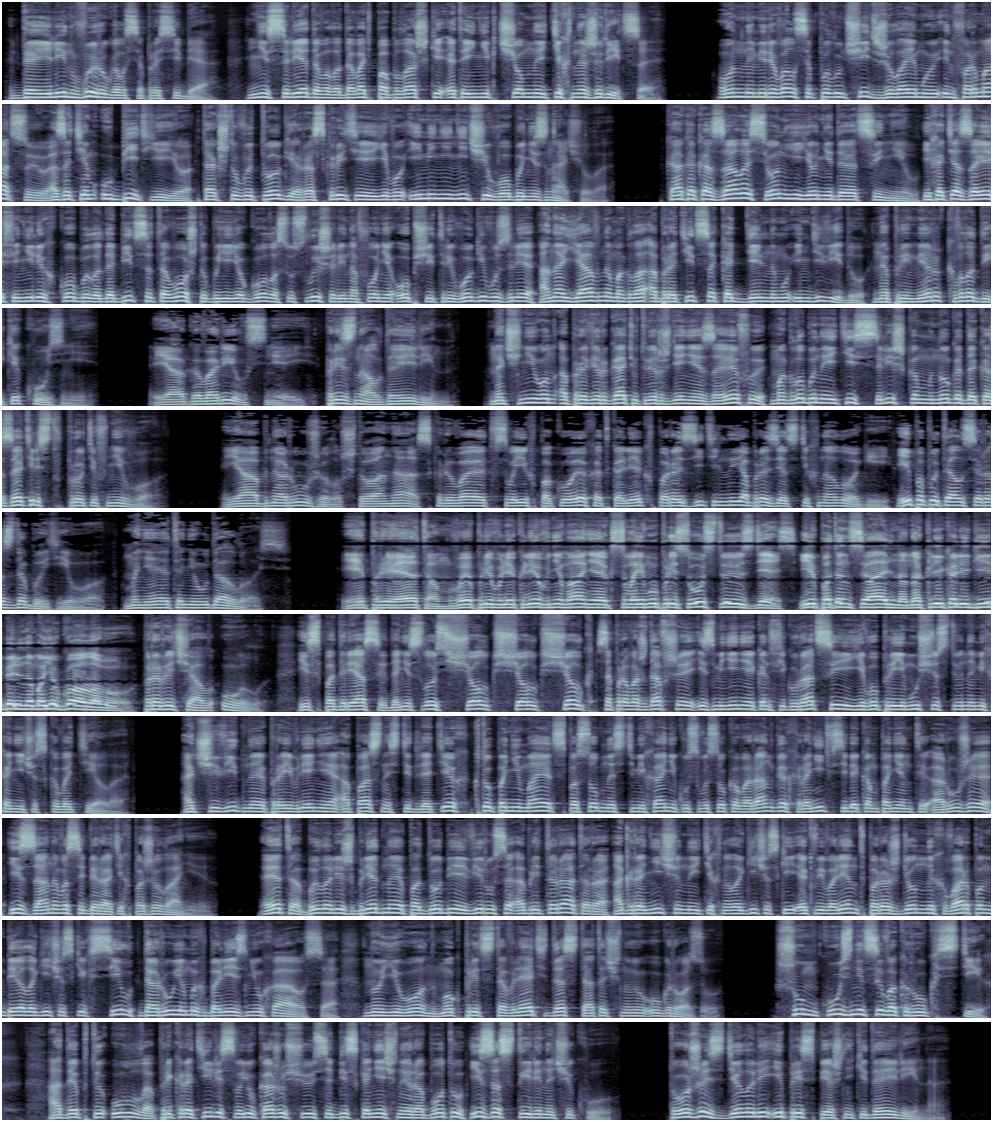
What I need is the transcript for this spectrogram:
Дейлин выругался про себя. Не следовало давать поблажки этой никчемной техножрице. Он намеревался получить желаемую информацию, а затем убить ее, так что в итоге раскрытие его имени ничего бы не значило. Как оказалось, он ее недооценил, и хотя Заэфе нелегко было добиться того, чтобы ее голос услышали на фоне общей тревоги в узле, она явно могла обратиться к отдельному индивиду, например, к владыке кузни. «Я говорил с ней», — признал Дейлин. Начни он опровергать утверждение Заэфы, могло бы найтись слишком много доказательств против него. Я обнаружил, что она скрывает в своих покоях от коллег поразительный образец технологий и попытался раздобыть его. Мне это не удалось. «И при этом вы привлекли внимание к своему присутствию здесь и потенциально накликали гибель на мою голову!» – прорычал Ул. Из-под рясы донеслось щелк-щелк-щелк, сопровождавшее изменение конфигурации его преимущественно механического тела. Очевидное проявление опасности для тех, кто понимает способность механику с высокого ранга хранить в себе компоненты оружия и заново собирать их по желанию. Это было лишь бледное подобие вируса-облитератора, ограниченный технологический эквивалент порожденных варпом биологических сил, даруемых болезнью хаоса, но и он мог представлять достаточную угрозу. Шум кузницы вокруг стих. Адепты Улла прекратили свою кажущуюся бесконечной работу и застыли на чеку. То же сделали и приспешники Дайлина.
